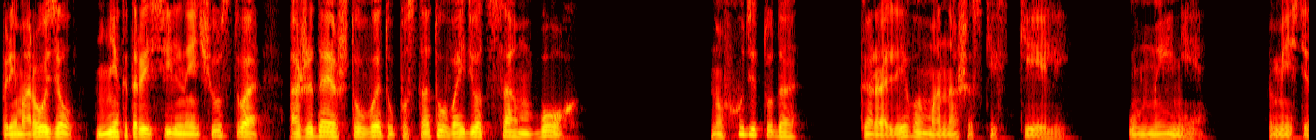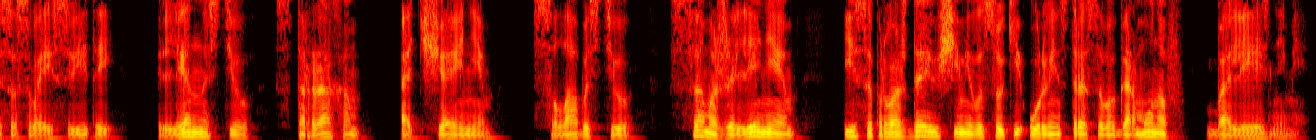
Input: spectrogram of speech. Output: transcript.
приморозил некоторые сильные чувства, ожидая, что в эту пустоту войдет сам Бог. Но входит туда королева монашеских келей, уныние, вместе со своей свитой, ленностью, страхом, отчаянием, слабостью, саможалением и сопровождающими высокий уровень стрессовых гормонов болезнями.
